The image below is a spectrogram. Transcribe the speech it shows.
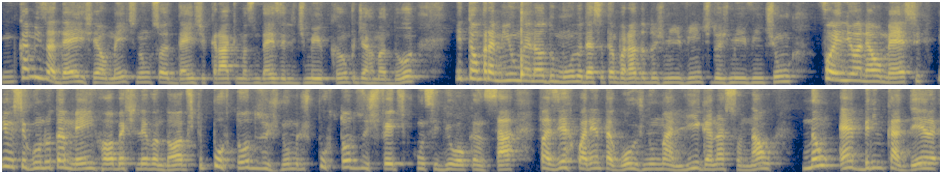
um camisa 10 realmente, não só 10 de craque, mas um 10 ali de meio campo, de armador. Então, para mim, o melhor do mundo dessa temporada 2020-2021 foi Lionel Messi e o segundo também, Robert Lewandowski, por todos os números, por todos os feitos que conseguiu alcançar, fazer 40 gols numa liga nacional não é brincadeira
